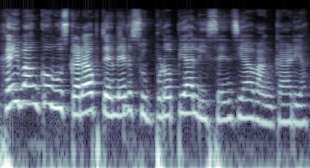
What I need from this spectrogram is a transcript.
Hey Banco buscará obtener su propia licencia bancaria.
